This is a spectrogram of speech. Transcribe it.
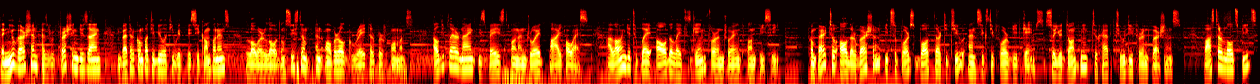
The new version has refreshing design, better compatibility with PC components, lower load on system and overall greater performance. LD Player 9 is based on Android Pie OS, allowing you to play all the latest games for Android on PC. Compared to older version, it supports both 32 and 64-bit games, so you don't need to have two different versions. Faster load speeds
